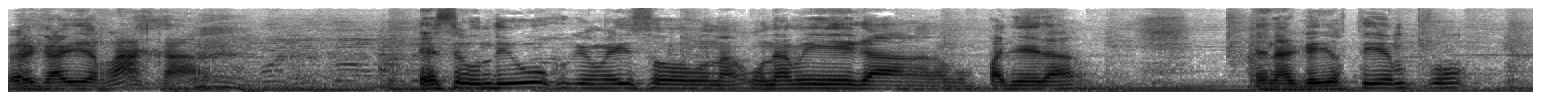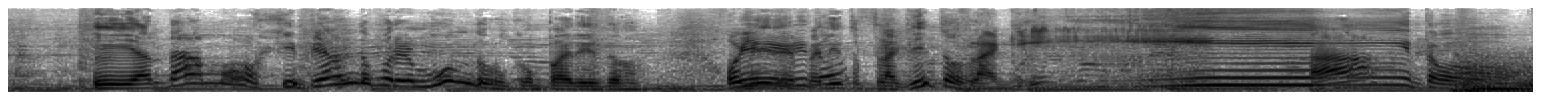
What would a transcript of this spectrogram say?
Me caí de raja. Ese es un dibujo que me hizo una, una amiga, una compañera, en aquellos tiempos. Y andamos hipeando por el mundo, compadrito. Oye, Mire, pelito flaquito. Flaquito. Ah.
